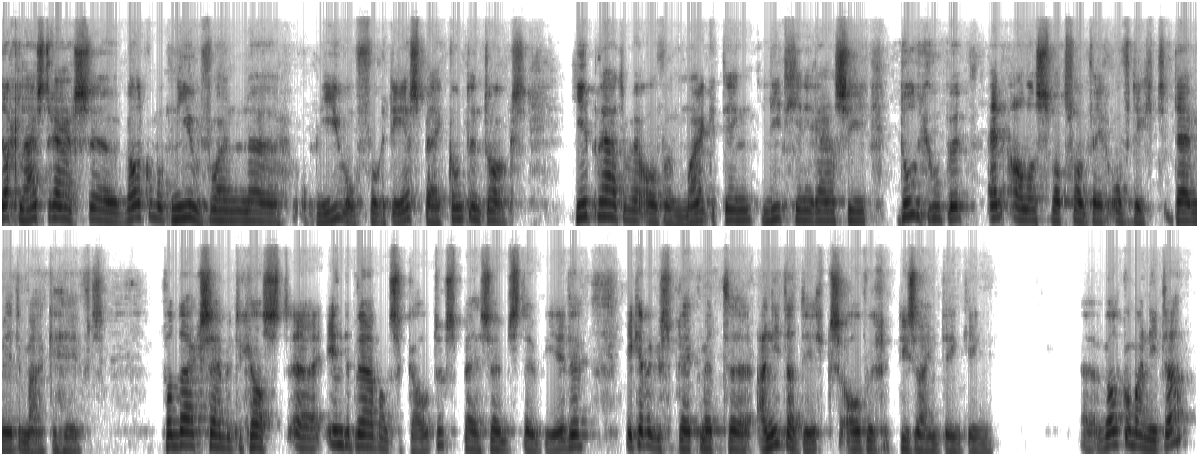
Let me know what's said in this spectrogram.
Dag luisteraars, uh, welkom opnieuw, voor een, uh, opnieuw of voor het eerst bij Content Talks. Hier praten we over marketing, leadgeneratie, doelgroepen en alles wat van ver of dicht daarmee te maken heeft. Vandaag zijn we te gast uh, in de Brabantse Kouters bij Zems ten Ik heb een gesprek met Anita Dirks over design thinking. welkom Anita.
